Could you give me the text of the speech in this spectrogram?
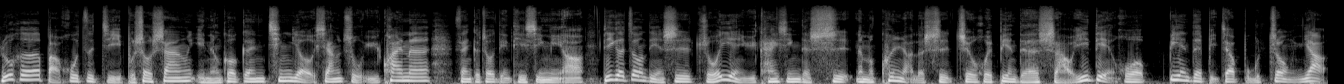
如何保护自己不受伤，也能够跟亲友相处愉快呢？三个重点提醒你哦。第一个重点是着眼于开心的事，那么困扰的事就会变得少一点或变得比较不重要。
